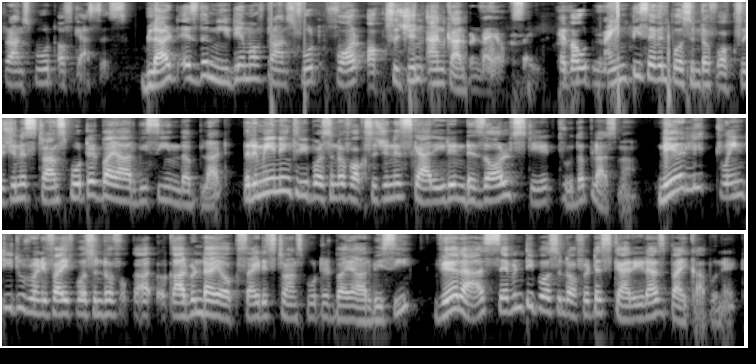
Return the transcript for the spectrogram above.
Transport of gases. Blood is the medium of transport for oxygen and carbon dioxide. About 97% of oxygen is transported by RBC in the blood. The remaining 3% of oxygen is carried in dissolved state through the plasma. Nearly 20 to 25% of carbon dioxide is transported by RBC, whereas 70% of it is carried as bicarbonate.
